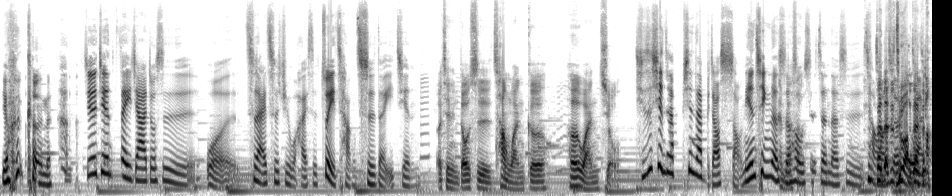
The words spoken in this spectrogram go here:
有可能。其实今天这一家就是我吃来吃去，我还是最常吃的一间。而且你都是唱完歌。喝完酒，其实现在现在比较少。年轻的时候是真的是 真的是初老症状。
